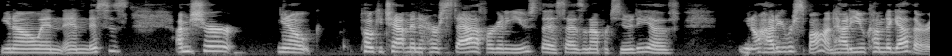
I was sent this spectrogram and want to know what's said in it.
You know, and and this is, I'm sure, you know, Pokey Chapman and her staff are going to use this as an opportunity of you know how do you respond? How do you come together?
